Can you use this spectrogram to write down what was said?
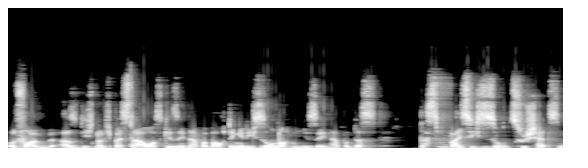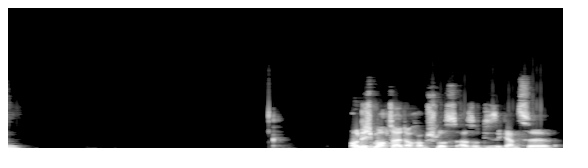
Und vor allem, also die ich noch nicht bei Star Wars gesehen habe, aber auch Dinge, die ich so noch nie gesehen habe. Und das, das weiß ich so zu schätzen. Und ich mochte halt auch am Schluss, also diese ganze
